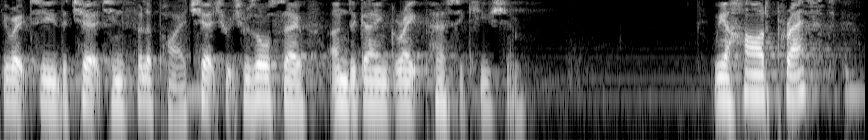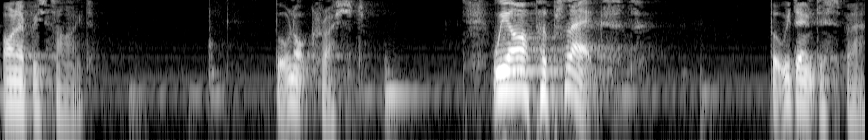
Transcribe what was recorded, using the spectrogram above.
He wrote to the church in Philippi, a church which was also undergoing great persecution. We are hard pressed on every side but we're not crushed. We are perplexed, but we don't despair.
